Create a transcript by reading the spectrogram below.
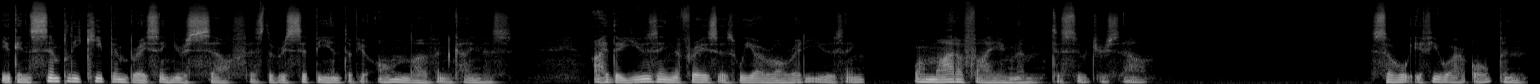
you can simply keep embracing yourself as the recipient of your own love and kindness, either using the phrases we are already using or modifying them to suit yourself. So, if you are open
